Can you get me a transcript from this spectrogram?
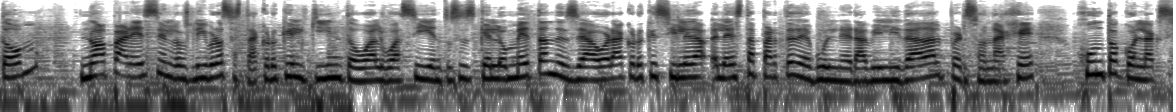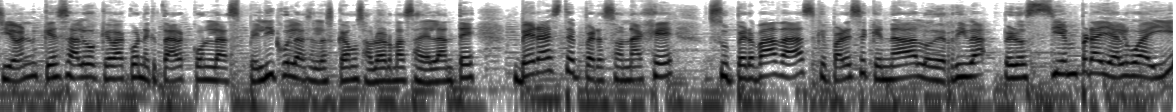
Tom no aparece en los libros hasta creo que el quinto o algo así. Entonces que lo metan desde ahora creo que sí le da esta parte de vulnerabilidad al personaje junto con la acción, que es algo que va a conectar con las películas de las que vamos a hablar más adelante. Ver a este personaje super badass que parece que nada lo derriba, pero siempre hay algo ahí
